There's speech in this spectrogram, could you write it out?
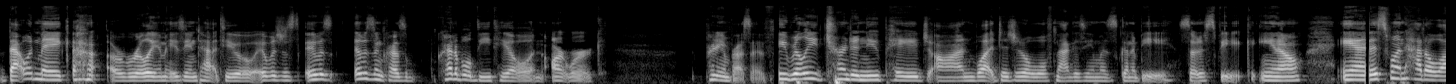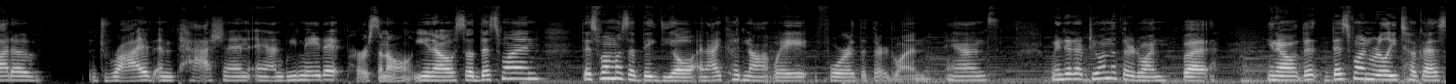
that would make a really amazing tattoo. It was just it was it was incredible incredible detail and artwork. Pretty impressive. We really turned a new page on what Digital Wolf magazine was going to be, so to speak, you know. And this one had a lot of drive and passion and we made it personal, you know. So this one this one was a big deal and I could not wait for the third one. And we ended up doing the third one, but you know, th- this one really took us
